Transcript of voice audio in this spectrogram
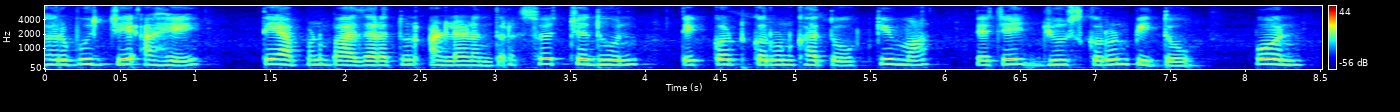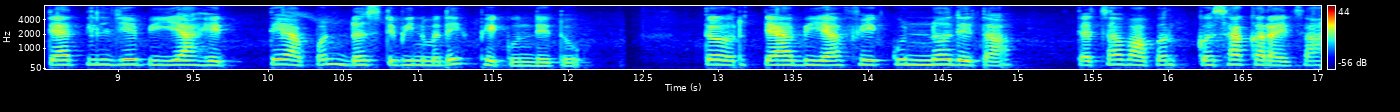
खरबूज जे आहे ते आपण बाजारातून आणल्यानंतर स्वच्छ धुवून ते कट करून खातो किंवा त्याचे ज्यूस करून पितो. पण त्यातील जे बिया आहेत ते आपण डस्टबिनमध्ये फेकून देतो. तर त्या बिया फेकून न देता त्याचा वापर कसा करायचा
